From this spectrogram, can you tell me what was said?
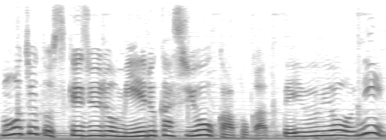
もうちょっとスケジュールを見える化しようかとかっていうように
